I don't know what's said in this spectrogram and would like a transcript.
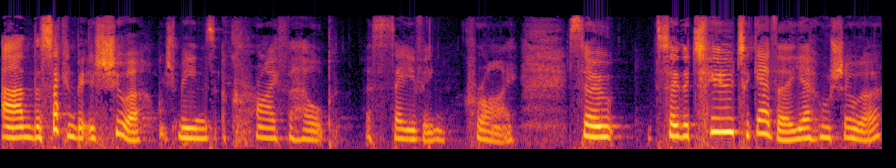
And the second bit is Shua, which means a cry for help, a saving cry. So so the two together, Yahushua,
